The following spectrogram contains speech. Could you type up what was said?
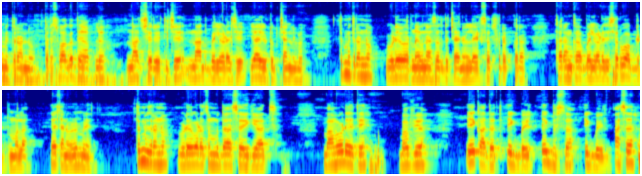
मित्रांनो तर स्वागत आहे आपलं नाद शर्यतीचे नाद बैलगाडाचे या यूट्यूब चॅनलवर तर मित्रांनो व्हिडिओवर नवीन असेल तर चॅनलला एक सबस्क्राईब करा कारण का बैलगाडाचे सर्व अपडेट तुम्हाला या चॅनलवर मिळेल. तर मित्रांनो व्हिडिओ मुद्दा असा आहे की आज बांबवडे येथे भव्य एक आदत एक बैल एक धुस्सा एक बैल असं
